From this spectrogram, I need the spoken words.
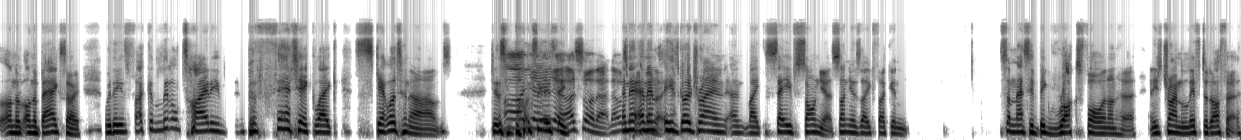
on the on the bag, sorry, with these fucking little tiny, pathetic like skeleton arms, just Oh boxing yeah, this yeah. thing. I saw that. That was And then and then he's got to try and, and like save Sonya. Sonya's like fucking some massive big rocks falling on her, and he's trying to lift it off her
